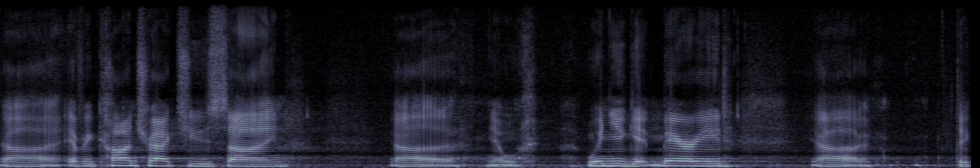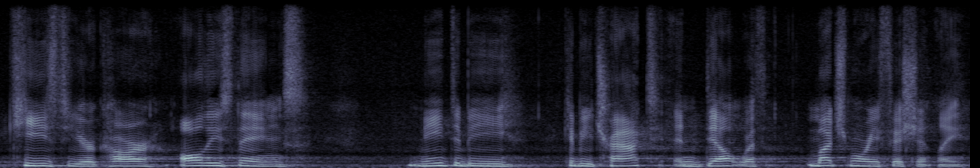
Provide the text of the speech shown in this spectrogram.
uh, every contract you sign, uh, you know, when you get married, uh, the keys to your car, all these things need to be, can be tracked and dealt with much more efficiently.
